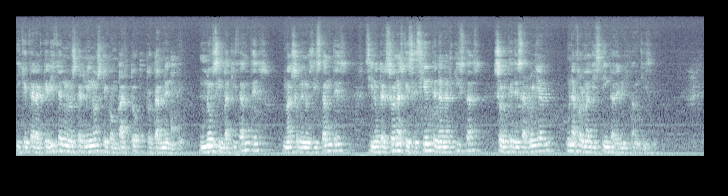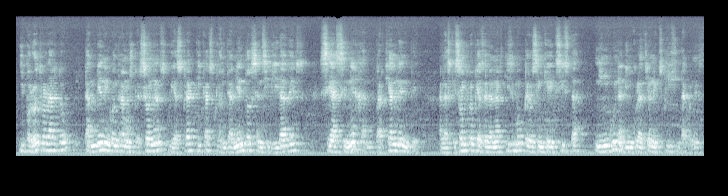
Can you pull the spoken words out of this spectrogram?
y que caracteriza en unos términos que comparto totalmente. No simpatizantes, más o menos distantes, sino personas que se sienten anarquistas, solo que desarrollan una forma distinta de militantismo. Y por otro lado, también encontramos personas cuyas prácticas, planteamientos, sensibilidades se asemejan parcialmente a las que son propias del anarquismo, pero sin que exista ninguna vinculación explícita con esto.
